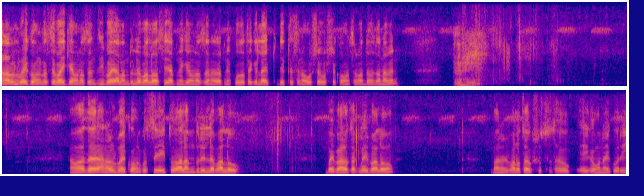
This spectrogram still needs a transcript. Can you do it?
আনারুল ভাই কমেন্ট করছে, ভাই, কেমন আছেন? জি ভাই, আলহামদুলিল্লাহ ভালো আছি। আপনি কেমন আছেন আর আপনি কোথা থেকে লাইভটি দেখতেছেন? অবশ্যই অবশ্যই কমেন্টের মাধ্যমে জানাবেন। আমাদের আনারুল ভাই কমেন্ট করছে, এই তো আলহামদুলিল্লাহ ভালো। ভাই, ভালো থাকলেই ভালো। মানুষ ভালো থাকুক, সুস্থ থাকুক, এই কামনাই করি।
